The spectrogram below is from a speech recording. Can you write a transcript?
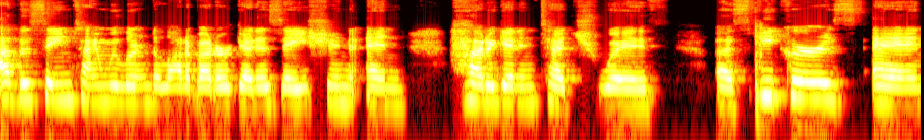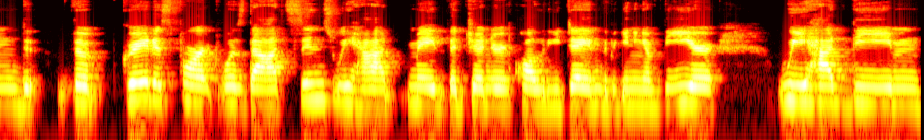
at the same time, we learned a lot about organization and how to get in touch with uh, speakers. And the greatest part was that since we had made the Gender Equality Day in the beginning of the year, we had the um,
